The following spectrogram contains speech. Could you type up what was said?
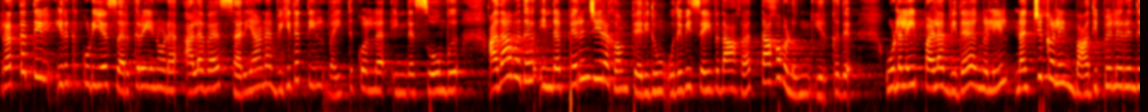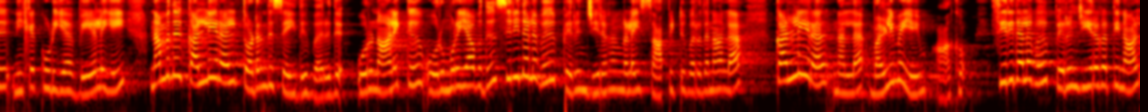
இரத்தத்தில் இருக்கக்கூடிய சர்க்கரையினோட அளவை சரியான விகிதத்தில் வைத்துக்கொள்ள இந்த சோம்பு அதாவது இந்த பெருஞ்சீரகம் பெரிதும் உதவி செய்வதாக தகவலும் இருக்குது. உடலை பல விதங்களில் நச்சுக்களின் பாதிப்பிலிருந்து நீக்கக்கூடிய வேலையை நமது கல்லீரல் தொடர்ந்து செய்து வருது. ஒரு நாளைக்கு ஒரு முறையாவது சிறிதளவு பெருஞ்சீரகங்களை சாப்பிட்டு வருவதனால கல்லீரல் நல்ல வலிமையும் ஆகும். சிறிதளவு பெருஞ்சீரகத்தினால்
